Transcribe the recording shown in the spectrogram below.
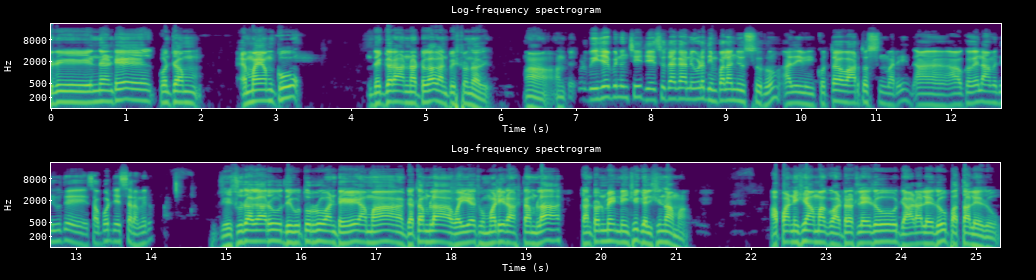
ఇది ఏంటంటే కొంచెం ఎంఐఎంకు దగ్గర అన్నట్టుగా కనిపిస్తుంది అది. అంతే. ఇప్పుడు బీజేపీ నుంచి జయసుధా గారిని కూడా దింపాలని చూస్తుర్రు. అది కొత్త వార్త వస్తుంది మరి. ఒకవేళ ఆమె దిగితే సపోర్ట్ చేస్తారా మీరు? జయసుధ గారు దిగుతుర్రు అంటే ఆమె గతంలో వైఎస్ ఉమ్మడి రాష్ట్రంలో కంటోన్మెంట్ నుంచి గెలిచిందామా అప్పటి నుంచి ఆమెకు అడ్రస్ లేదు జాడ లేదు పత్తా లేదు.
